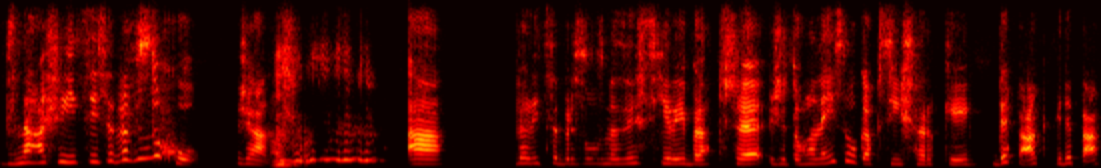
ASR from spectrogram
vznášející se ve vzduchu, že ano. A velice brzo jsme zjistili, bratře, že tohle nejsou kapsí šerky, kde pak, kde pak,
